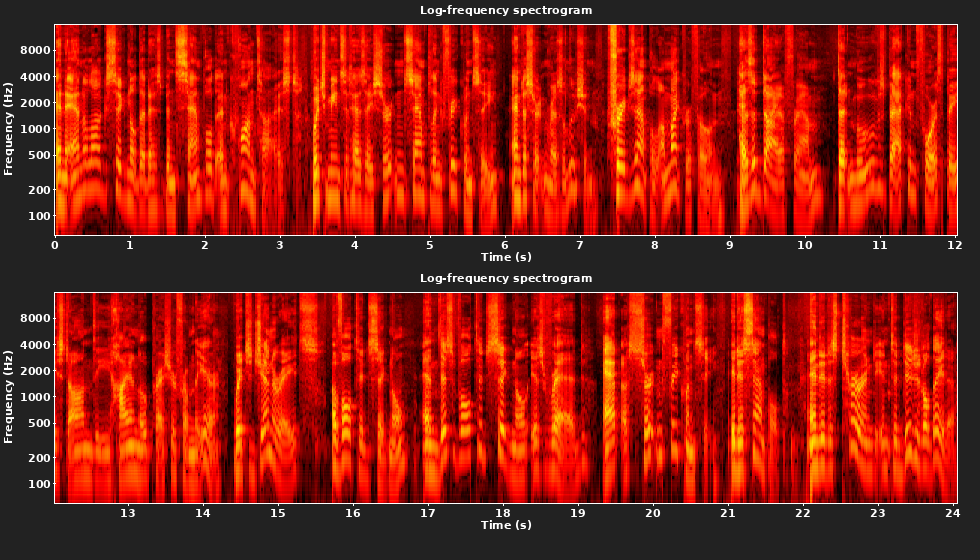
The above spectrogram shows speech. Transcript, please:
an analog signal that has been sampled and quantized, which means it has a certain sampling frequency and a certain resolution. For example, a microphone has a diaphragm that moves back and forth based on the high and low pressure from the air, which generates a voltage signal, and this voltage signal is read at a certain frequency. It is sampled, and it is turned into digital data,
